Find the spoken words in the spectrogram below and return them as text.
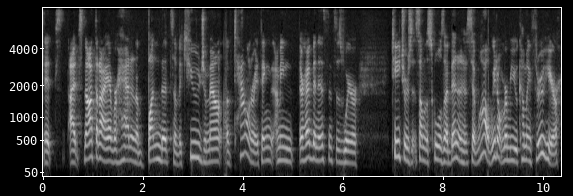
It's it's not that I ever had an abundance of a huge amount of talent or anything. I mean, there have been instances where teachers at some of the schools I've been in have said, "Wow, we don't remember you coming through here."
